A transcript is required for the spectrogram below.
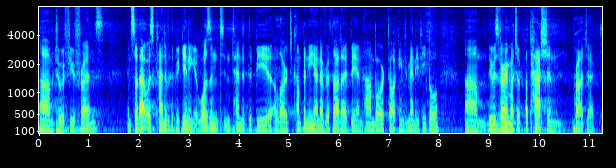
um, to a few friends. And so that was kind of the beginning. It wasn't intended to be a, large company. I never thought I'd be in Hamburg talking to many people. Um, it was very much a, a passion project.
